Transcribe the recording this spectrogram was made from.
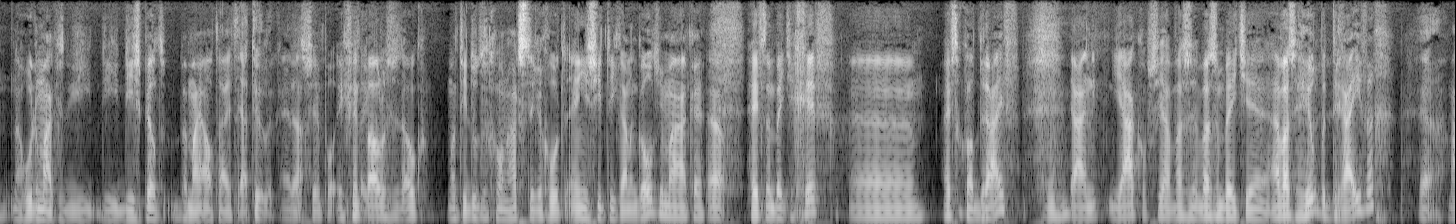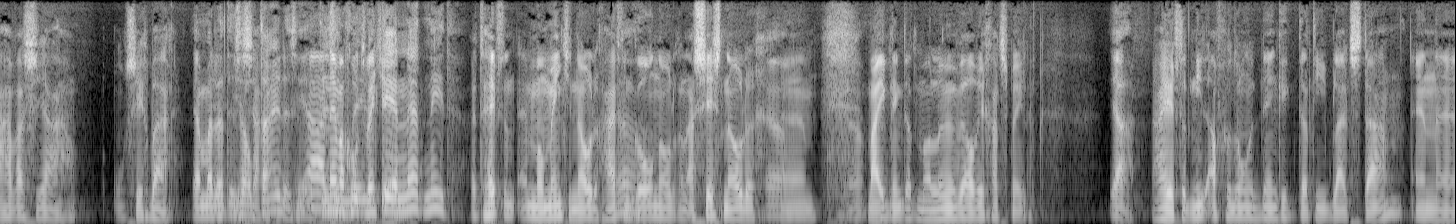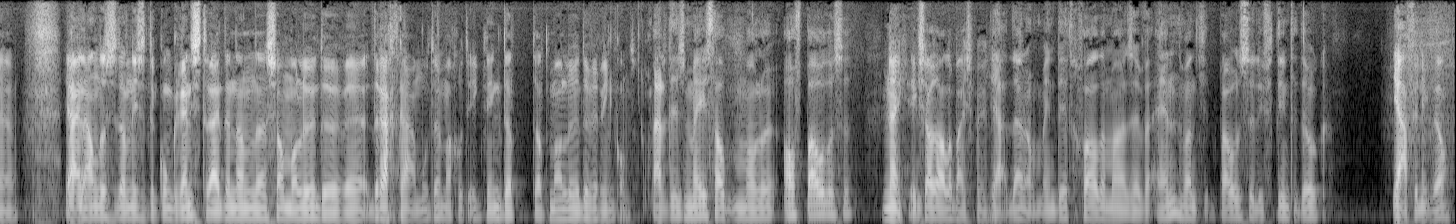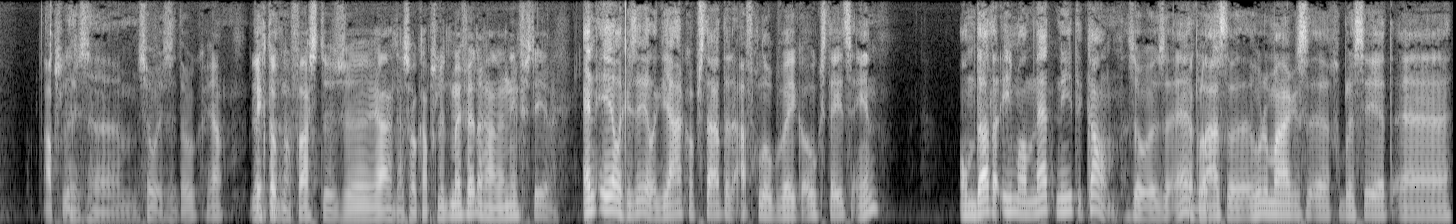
nou, Hoedemakers, die, die, die speelt bij mij altijd. Ja, tuurlijk. Ja, dat is simpel. Ik vind Paulus het ook. Want die doet het gewoon hartstikke goed. En je ziet, die kan een goaltje maken. Ja. Heeft een beetje gif. Uh, heeft ook wel drijf. Mm -hmm. Ja, en Jacobs ja, was, was een beetje... Hij was heel bedrijvig. Ja. Maar hij was ja, onzichtbaar. Ja, maar dat is al tijdens. Ja, het is nee, maar goed, weet je- net niet. Het heeft een, een momentje nodig. Hij heeft Ja. een goal nodig, een assist nodig. Ja. Ehm, Ja. Maar ik denk dat Malin wel weer gaat spelen. Ja, Hij heeft het niet afgedwongen, denk ik, dat hij blijft staan. En, eh, ja, en anders dan is het een concurrentiestrijd. En dan eh, zal Malin er, eh, erachteraan moeten. Maar goed, ik denk dat, dat Malin er weer in komt. maar het is meestal Molen of Paulussen. Nee, ik zou er allebei spelen. Ja, daarom. In dit geval dan maar eens even en. Want Paulussen die verdient het ook. Ja, vind ik wel. Absoluut. Dus ehm, zo is het ook, ja. Ligt ook nog vast, dus ja, daar zou ik absoluut mee verder gaan en investeren. En eerlijk is eerlijk, Jacob staat er de afgelopen weken ook steeds in. Omdat er iemand net niet kan. Zo is, hè, de laatste hoedemakers eh geblesseerd. eh,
